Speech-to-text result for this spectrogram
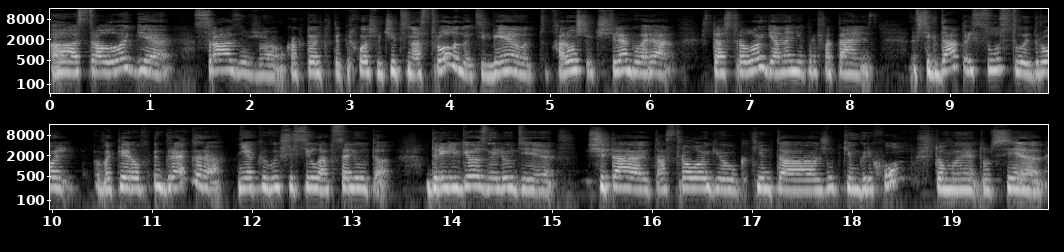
А астрология сразу же, как только ты приходишь учиться на астролога, тебе вот хорошие учителя говорят, что астрология, она не про фатальность. Всегда присутствует роль во-первых, эгрегора, некой высшей силы абсолюта. Да религиозные люди считают астрологию каким-то жутким грехом, что мы тут все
